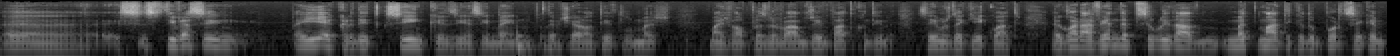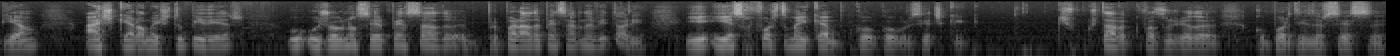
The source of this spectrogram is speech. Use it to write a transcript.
uh, se, se tivessem aí acredito que sim, que dizia assim, bem, não podemos chegar ao título, mas mais vale preservarmos o empate, continu... saímos daqui a quatro. Agora, havendo a possibilidade matemática do Porto ser campeão, acho que era uma estupidez o, o jogo não ser pensado, preparado a pensar na vitória. E, e esse reforço do meio campo com, com o Grossetes, que, que, gostava que fosse um jogador que o Porto exercesse, uh,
